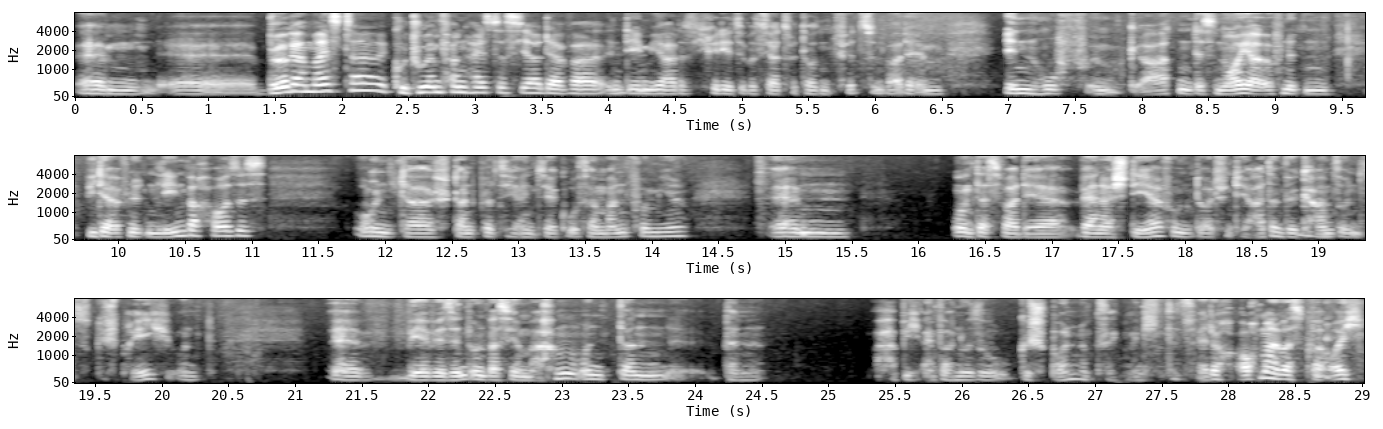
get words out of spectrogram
ähm, äh, Bürgermeister, Kulturempfang heißt das ja, der war in dem Jahr, das ich rede jetzt über das Jahr 2014, war der im Innenhof im Garten des neu eröffneten, wiedereröffneten Lehnbachhauses. Und da stand plötzlich ein sehr großer Mann vor mir. Ähm, und das war der Werner Stehr vom Deutschen Theater. Und wir kamen so ins Gespräch und äh, wer wir sind und was wir machen. Und dann, dann habe ich einfach nur so gesponnen und gesagt, Mensch, das wäre doch auch mal was bei euch.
